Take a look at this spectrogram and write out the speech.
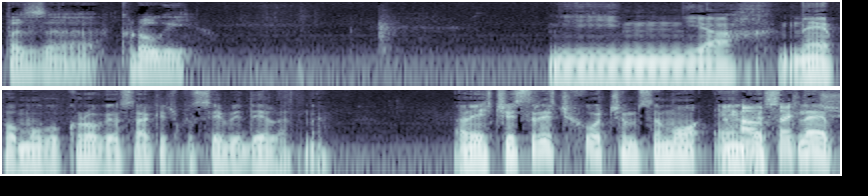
pa z krogi. In ja, ne, pa mogo kroge vsakeč posebej delati. Ne. A veš, če sreč hočem samo enega Aha, vsakič- sklep,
